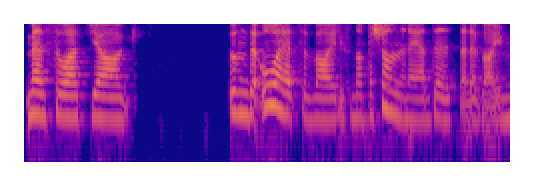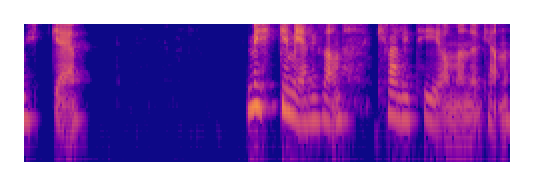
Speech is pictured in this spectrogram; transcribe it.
men så att jag under året så var ju liksom de personerna jag dejtade var ju mycket mycket mer liksom kvalitet om man nu kan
